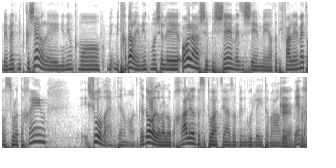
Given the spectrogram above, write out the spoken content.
באמת מתקשר לעניינים כמו, מתחבר לעניינים כמו של אה, אולה, שבשם איזה שהם אה, הרדיפה לאמת, הרסו לה את החיים. אה, שוב, ההבדל הוא מאוד גדול, אולה לא בחרה להיות בסיטואציה הזאת בניגוד לאיתמר. כן, בטח וזאת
